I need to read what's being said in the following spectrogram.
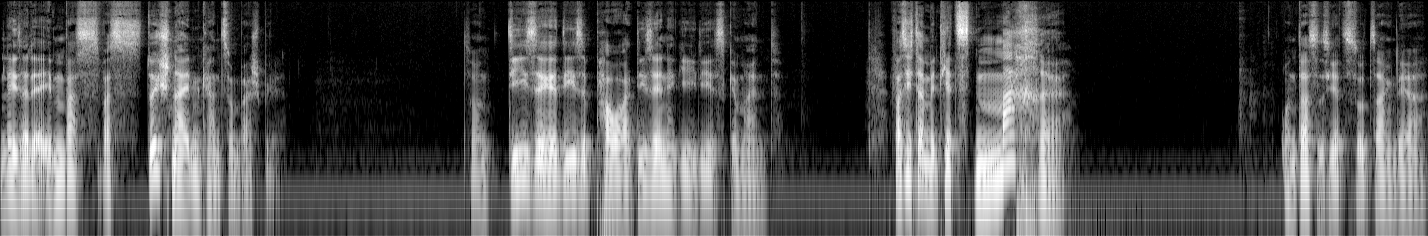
Ein Laser, der eben was, was durchschneiden kann zum Beispiel. So, und diese, diese Power, diese Energie, die ist gemeint. Was ich damit jetzt mache, und das ist jetzt sozusagen der,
